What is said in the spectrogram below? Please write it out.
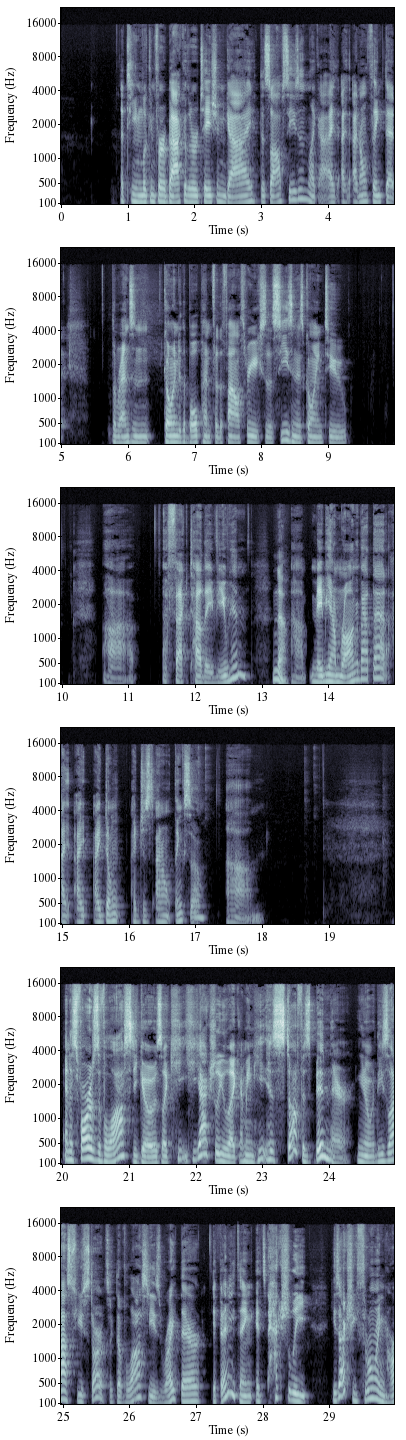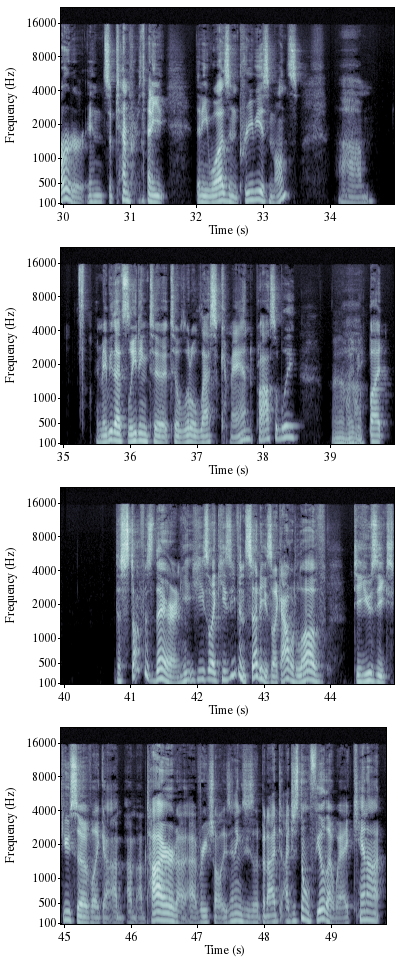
a team looking for a back of the rotation guy this offseason. Like I, I, I don't think that Lorenzen going to the bullpen for the final three weeks of the season is going to uh, affect how they view him. No, uh, maybe I'm wrong about that. I, I, I don't. I just I don't think so. Um, and as far as the velocity goes, like he he actually like I mean he his stuff has been there. You know these last few starts, like the velocity is right there. If anything, it's actually he's actually throwing harder in September than he than he was in previous months. Um, and maybe that's leading to to a little less command, possibly. Uh, maybe. Uh, but the stuff is there, and he he's like he's even said he's like I would love to use the excuse of like I'm I'm, I'm tired, I, have reached all these innings. He's like, but I I just don't feel that way. I cannot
